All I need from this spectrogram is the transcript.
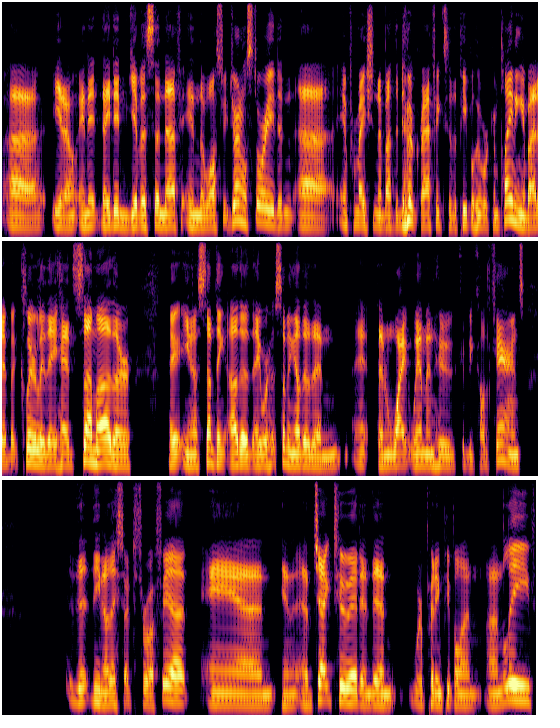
uh, you know, and it, they didn't give us enough in the Wall Street Journal story, didn't uh, information about the demographics of the people who were complaining about it. But clearly, they had some other, they, you know, something other. They were something other than eh, than white women who could be called Karens. That you know, they start to throw a fit and, and object to it, and then we're putting people on on leave.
